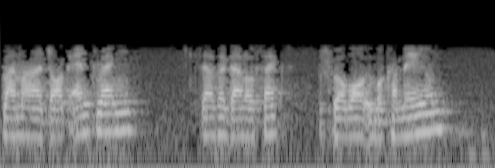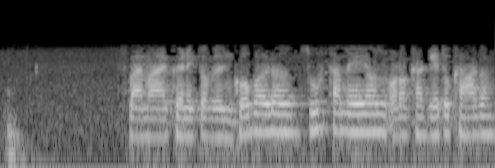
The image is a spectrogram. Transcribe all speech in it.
zweimal Dark End Dragon, sehr sehr geiler Effekt, Beschwörer über Chameleon, zweimal König der wilden Kobolde, sucht Chameleon oder Kageto Kage,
